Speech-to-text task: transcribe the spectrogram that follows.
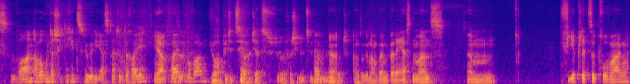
Es waren aber unterschiedliche Züge. Die erste hatte drei ja, Reihen also, pro Wagen. Ja, PTC Ja. hat jetzt äh, verschiedene Züge. Ja, ja, also genau. Bei, bei der ersten waren es ähm, vier Plätze pro Wagen.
